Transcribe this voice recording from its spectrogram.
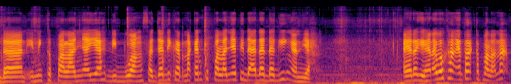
Dan ini kepalanya ya dibuang saja dikarenakan kepalanya tidak ada dagingan ya. Ada dagingan. Apa kang? Eta kepala nak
